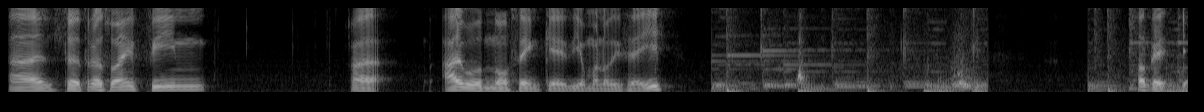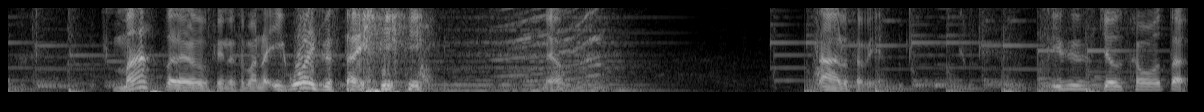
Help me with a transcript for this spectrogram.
Al territorio suave, fin. ah, algo, no sé en qué idioma lo dice ahí. Ok. Más tarea los fines de semana. Y Wise está ahí. ¿No? Ah, lo sabía. This is just how I talk.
